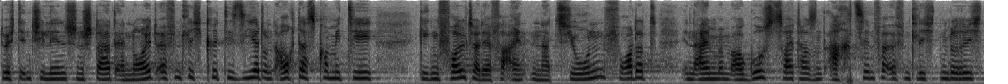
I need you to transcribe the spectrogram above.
durch den chilenischen Staat erneut öffentlich kritisiert und auch das Komitee gegen Folter der Vereinten Nationen fordert in einem im August 2018 veröffentlichten Bericht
